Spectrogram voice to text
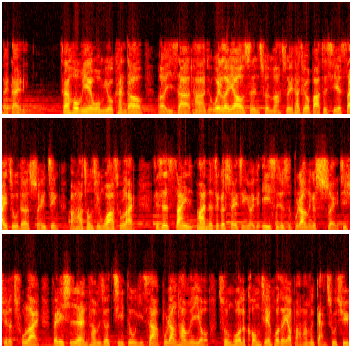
来带领。在后面我们又看到。呃，以撒他就为了要生存嘛，所以他就要把这些塞住的水井，把它重新挖出来。其实塞满的这个水井有一个意思，就是不让那个水继续的出来。非利士人他们就嫉妒以撒，不让他们有存活的空间，或者要把他们赶出去，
